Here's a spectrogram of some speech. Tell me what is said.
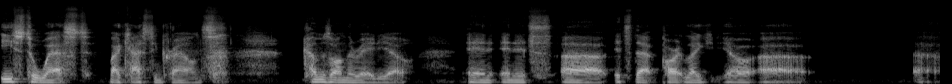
East to West by Casting Crowns comes on the radio, and and it's uh, it's that part like you know. Uh, uh,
